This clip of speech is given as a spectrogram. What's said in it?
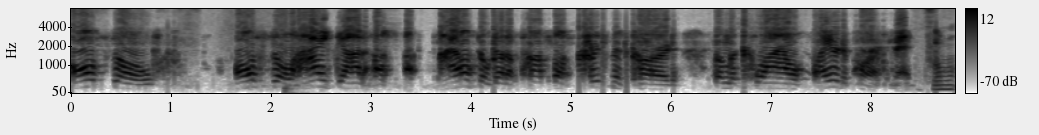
also, also I got a, I also got a pop-up Christmas card from the Clisle Fire Department. From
